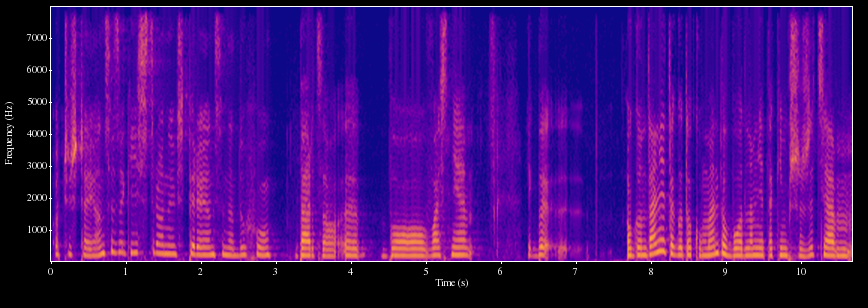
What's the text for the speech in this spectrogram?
oczyszczające z jakiejś strony, wspierające na duchu. Bardzo, y, bo właśnie jakby y, oglądanie tego dokumentu było dla mnie takim przeżyciem y,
